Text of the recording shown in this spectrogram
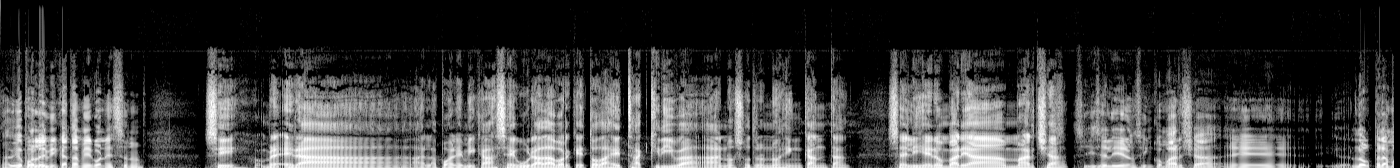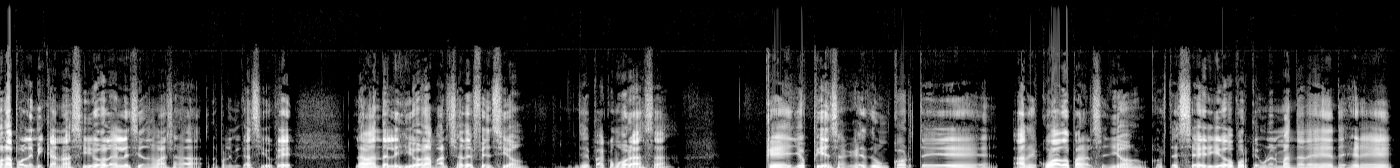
Había polémica también con eso, ¿no? Sí, hombre, era la polémica asegurada porque todas estas cribas a nosotros nos encantan. Se eligieron varias marchas. Sí, se eligieron cinco marchas. eh, lo esperamos, la polémica no ha sido la elección de la marcha, la, polémica ha sido que la banda eligió la marcha de Defensión de Paco Moraza, que ellos piensan que es de un corte adecuado para el señor, un corte serio, porque es una hermandad de, de Jerez,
